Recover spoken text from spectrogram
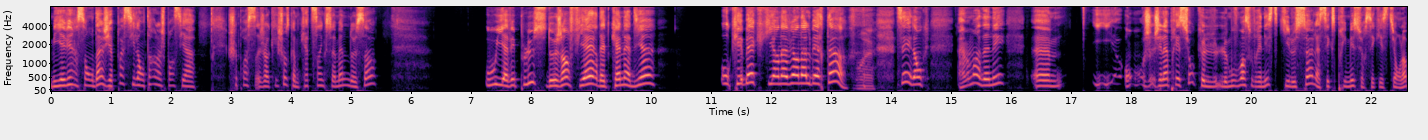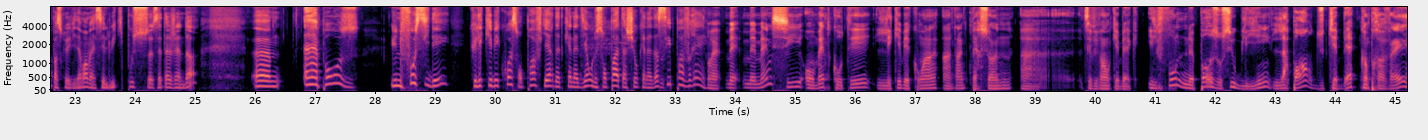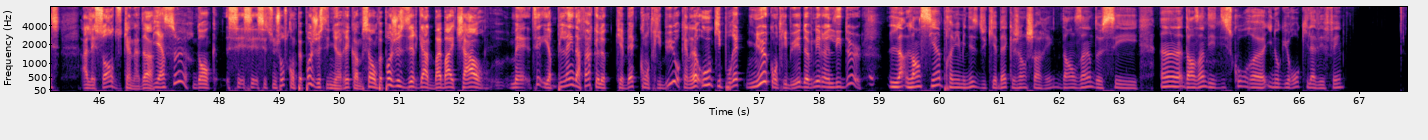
mais il y avait un sondage il y a pas si longtemps là. Je pense il y a, je sais pas, genre quelque chose comme 4-5 semaines de ça, où il y avait plus de gens fiers d'être canadiens au Québec qu'il y en avait en Alberta. Ouais. Tu sais, donc, à un moment donné, euh, j'ai l'impression que le, mouvement souverainiste, qui est le seul à s'exprimer sur ces questions-là, parce qu'évidemment, ben, c'est lui qui pousse cet agenda, euh, impose une fausse idée que les Québécois sont pas fiers d'être Canadiens ou ne sont pas attachés au Canada. C'est pas vrai. Ouais, mais, même si on met de côté les Québécois en tant que personnes euh, vivant au Québec, il faut ne pas aussi oublier l'apport du Québec comme province à l'essor du Canada. Bien sûr. Donc, c'est- une chose qu'on peut pas juste ignorer comme ça. On peut pas juste dire, regarde, bye bye, ciao. Mais tu sais, il y a plein d'affaires que le Québec contribue au Canada ou qui pourrait mieux contribuer, devenir un leader. L'an- L'ancien premier ministre du Québec, Jean Charest, dans un de ses, un, dans un des discours euh, inauguraux qu'il avait fait,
